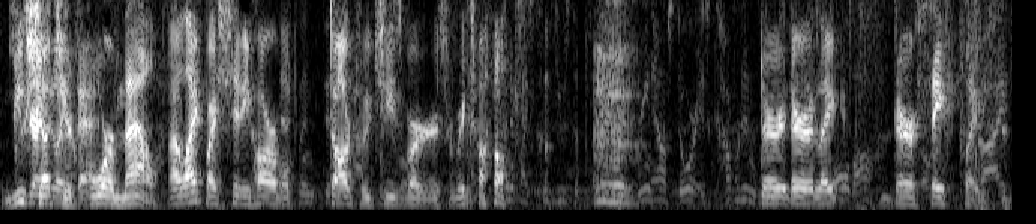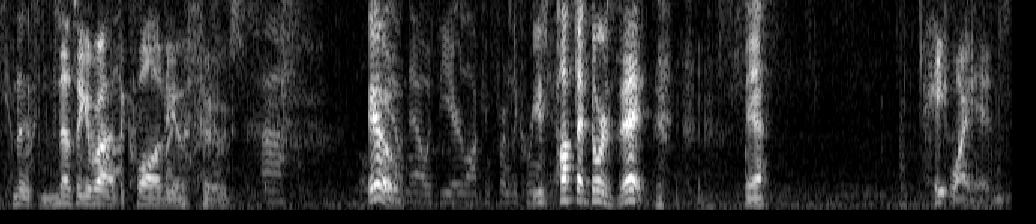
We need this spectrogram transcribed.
You shut your that. whore mouth. I like my shitty, horrible Declan, dog food out of control. cheeseburgers from McDonald's. I could use the poison, the greenhouse door is covered in They're they're like it's walled off. they're a safe place. It's, it's nothing about the quality of the food. Ah, All the way Ew. now is the airlock in front of the You just greenhouse. pop that door zit. Yeah. Hate whiteheads.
